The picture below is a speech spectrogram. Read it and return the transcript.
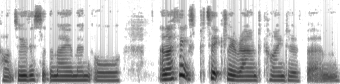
can't do this at the moment, or, and I think it's particularly around kind of, um,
